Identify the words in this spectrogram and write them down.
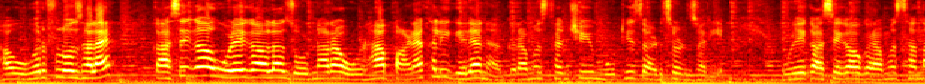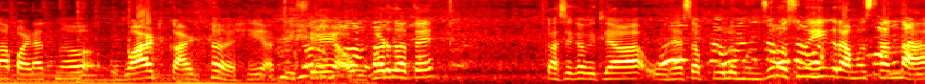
हा ओव्हरफ्लो झालाय. कासेगाव उळेगावला जोडणारा ओढा पाण्याखाली गेल्यानं ग्रामस्थांची मोठीच अडचण झाली आहे. उळे कासेगाव ग्रामस्थांना पाण्यातनं वाट काढणं हे अतिशय अवघड जात आहे कासेगाव इथल्या ओढ्याचा पूल मंजूर असूनही ग्रामस्थांना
